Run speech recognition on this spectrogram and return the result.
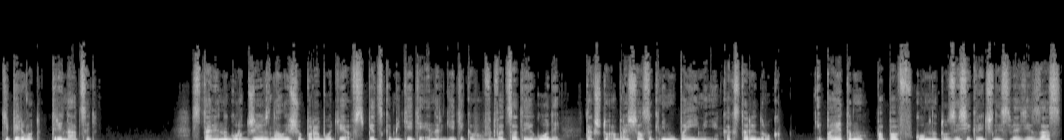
Теперь вот 13. Сталина Гурджиев знал еще по работе в спецкомитете энергетиков в 20-е годы, так что обращался к нему по имени, как старый друг. И поэтому, попав в комнату засекреченной связи ЗАС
